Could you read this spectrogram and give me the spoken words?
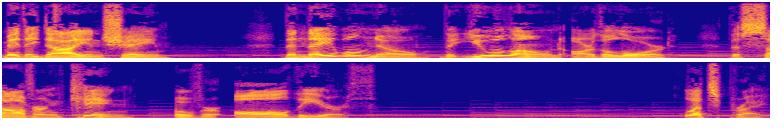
May they die in shame. Then they will know that you alone are the Lord, the sovereign King over all the earth. Let's pray.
